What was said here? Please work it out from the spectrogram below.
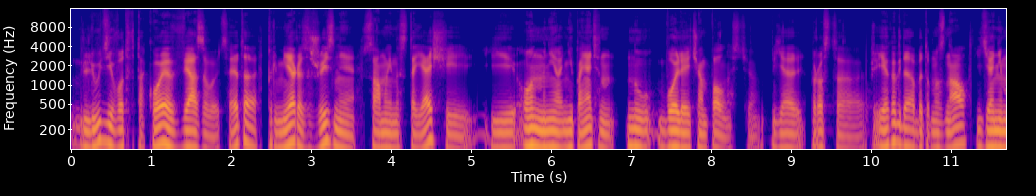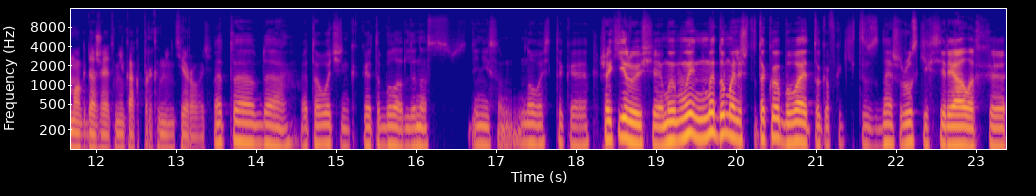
люди вот в такое ввязываются. Это пример из жизни самый настоящий, и он мне непонятен, ну, более чем полностью. Я просто... Я когда об этом узнал, я не мог даже это никак прокомментировать. Это, да, это очень какая-то была для нас Денисом. Новость такая шокирующая. Мы, мы, мы думали, что такое бывает только в каких-то, знаешь, русских сериалах э,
